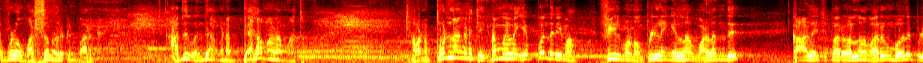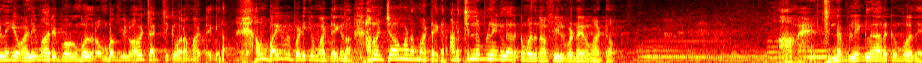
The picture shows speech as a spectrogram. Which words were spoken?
எவ்வளவு வசனம் இருக்குன்னு பாருங்க. அது வந்து அவனை பலமான மாற்றம் அவனை பொல்லாங்கன்னு கேட்க நம்ம எல்லாம் எப்போ தெரியுமா? ஃபீல் பண்ணுவோம். பிள்ளைங்க எல்லாம் வளர்ந்து காலேஜ் பருவெல்லாம் வரும்போது பிள்ளைங்க வழி மாறி போகும்போது ரொம்ப ஃபீல் அவன் சர்ச்சுக்கு வர மாட்டேங்கிறான். அவன் பைபிள் படிக்க மாட்டேங்கிறான். அவன் ஜெபம் பண்ண மாட்டேங்கிறான். ஆனால் சின்ன பிள்ளைங்களா இருக்கும்போது நான் ஃபீல் பண்ணவே மாட்டோம். ஆமாம் சின்ன பிள்ளைங்களா இருக்கும்போது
